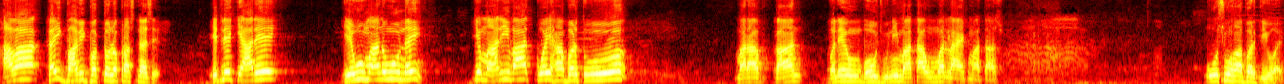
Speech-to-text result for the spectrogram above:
આવા કંઈક ભાવિક ભક્તોનો પ્રશ્ન છે. એટલે ક્યારે એવું માનવું નહીં કે મારી વાત કોઈ સાંભળતું. મારા કાન, ભલે હું બહુ જૂની માતા ઉંમર લાયક માતા છું. ઓછું સાંભળતી હોય.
